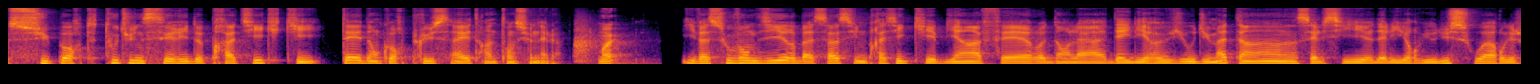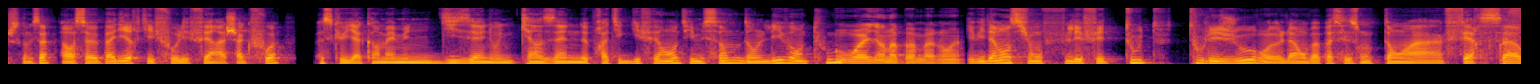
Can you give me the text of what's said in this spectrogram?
supporte toute une série de pratiques qui t'aident encore plus à être intentionnel. Ouais. Il va souvent dire bah ça c'est une pratique qui est bien à faire dans la daily review du matin, celle-ci daily review du soir ou des choses comme ça. Alors ça veut pas dire qu'il faut les faire à chaque fois, parce qu'il y a quand même une dizaine ou une quinzaine de pratiques différentes, il me semble, dans le livre en tout. Ouais, il y en a pas mal, ouais. Évidemment, si on les fait toutes tous les jours, euh, là, on va passer son temps à faire ça.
